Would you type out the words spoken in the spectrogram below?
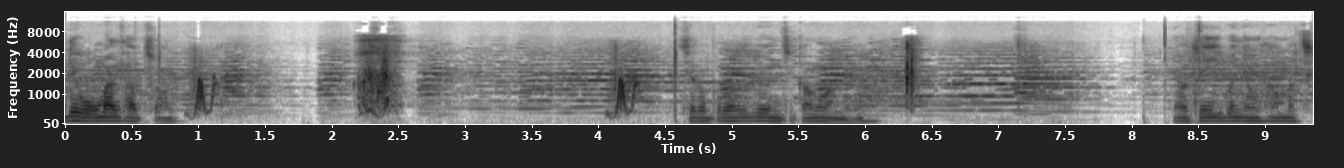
근데 54,000. 제가 뭐라 그랬는지 까먹었네요. 어쨌든 이번 영상 마치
